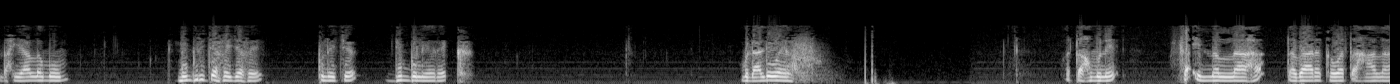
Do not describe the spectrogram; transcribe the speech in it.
ndax yàlla moom mbir jafe-jafe bu la ca dimbalee rek mu daal di woyof wa mu ne fa inna allaha tabaraka wa taala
